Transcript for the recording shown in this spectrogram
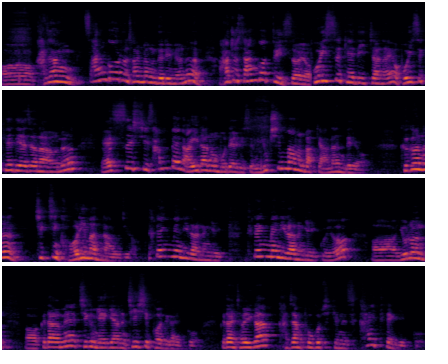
어, 가장 싼 거를 설명드리면은 아주 싼 것도 있어요. 보이스 캐드 있잖아요. 보이스 캐드에서 나오는 SC300i라는 모델도 있어요. 60만원 밖에 안 한대요. 그거는 직진 거리만 나오죠. 트랙맨이라는 게, 트랙맨이라는 게 있고요. 어, 요런, 어, 그 다음에 지금 얘기하는 GC 코드가 있고, 그 다음에 저희가 가장 보급시키는 스카이 트랙이 있고,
